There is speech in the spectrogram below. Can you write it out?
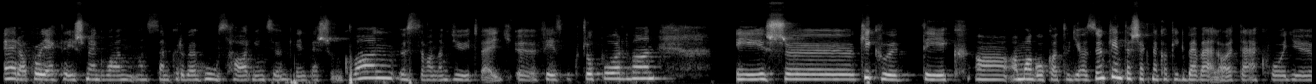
erre a projektre is megvan, azt hiszem kb. 20-30 önkéntesünk van, össze vannak gyűjtve egy Facebook csoportban, és kiküldték a, a magokat ugye az önkénteseknek, akik bevállalták, hogy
